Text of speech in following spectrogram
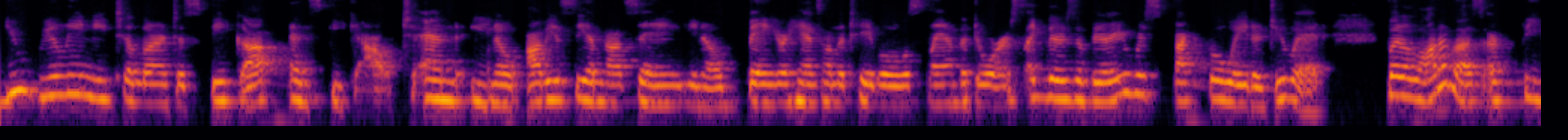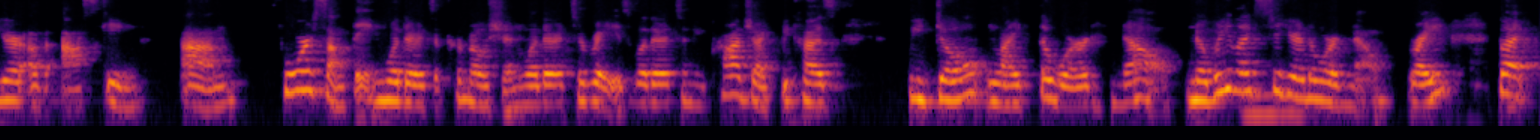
you really need to learn to speak up and speak out. And, you know, obviously, I'm not saying, you know, bang your hands on the table, slam the doors. Like, there's a very respectful way to do it. But a lot of us are fear of asking um, for something, whether it's a promotion, whether it's a raise, whether it's a new project, because we don't like the word no. Nobody likes to hear the word no, right? But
